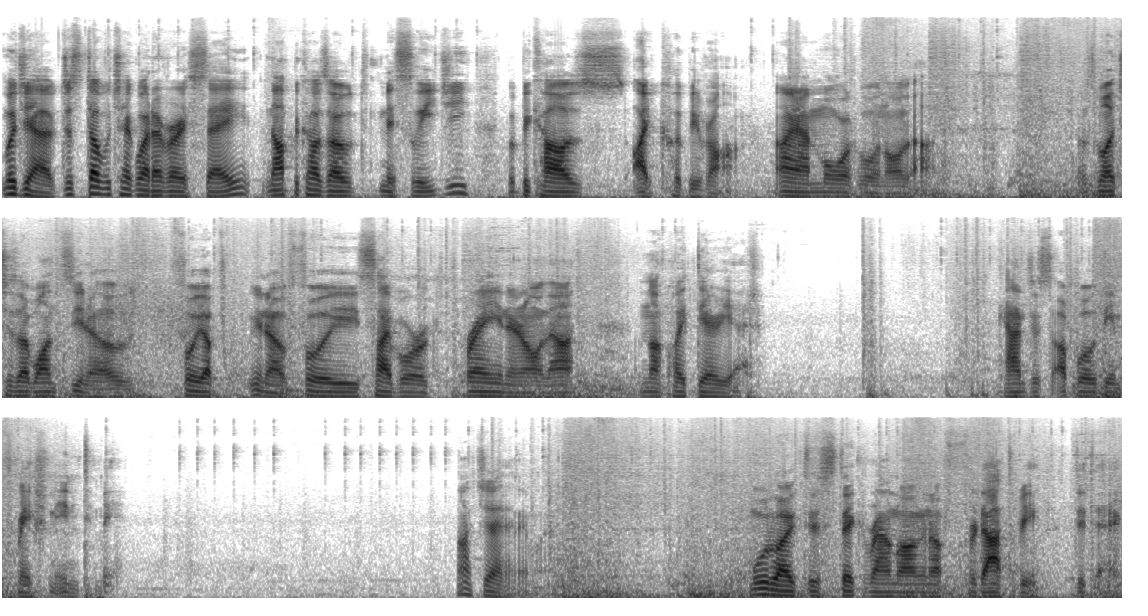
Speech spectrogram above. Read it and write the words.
But yeah, just double check whatever I say, not because I would mislead you, but because I could be wrong. I am mortal and all that. As much as I want, you know, fully up, you know, fully cyborg brain and all that. I'm not quite there yet. Can't just upload the information into me. Not yet, anyway. Would like to stick around long enough for that to be the thing.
